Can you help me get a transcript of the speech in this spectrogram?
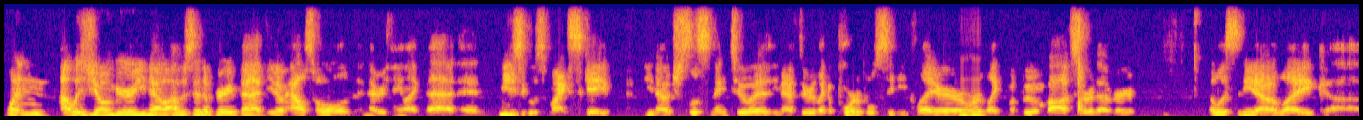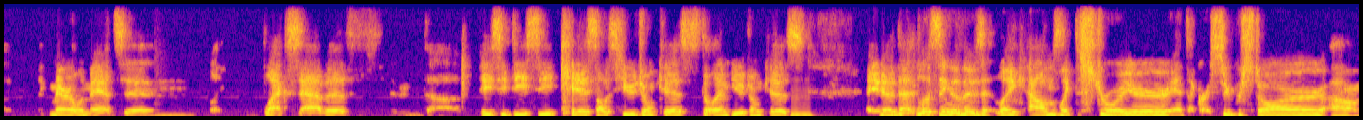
when I was younger, you know, I was in a very bad, you know, household and everything like that and music was my escape, you know, just listening to it, you know, through like a portable CD player or like my boom box or whatever. I listen, you know, like uh like Marilyn Manson, Black Sabbath and uh, ACDC, Kiss. I was huge on Kiss, still am huge on Kiss. Mhm. And, you know that listening to those like albums like Destroyer, Antichrist Superstar, um,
